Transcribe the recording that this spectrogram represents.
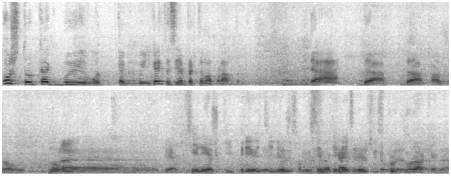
то, что как бы, вот, как бы, и как-то себя при этом оправдывает. Да, да, да, пожалуй. Ну, Э, опять. тележки, привет тележкам. Всем Такая тележка тележка, физкультура. да, как. да.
